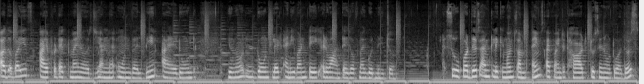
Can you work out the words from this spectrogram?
otherwise i protect my energy and my own well-being. I don't you know don't let anyone take advantage of my good nature so for this i'm clicking on sometimes i find it hard to say no to others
